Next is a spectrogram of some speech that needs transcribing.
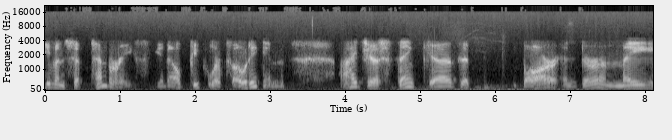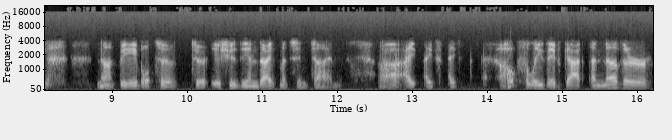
even September 8th, you know, people are voting, and I just think uh, that Barr and Durham may not be able to, to issue the indictments in time. Uh, I, I, I, hopefully they've got another,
